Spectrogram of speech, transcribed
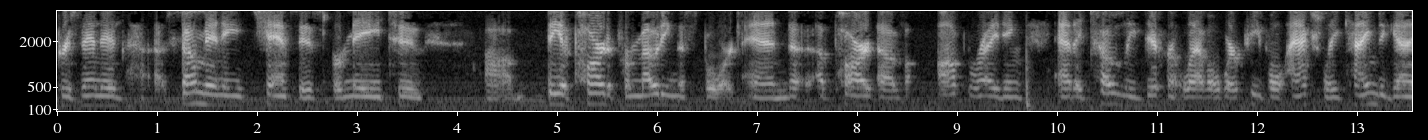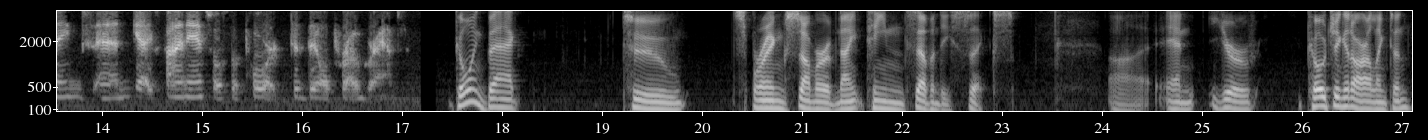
presented uh, so many chances for me to um, be a part of promoting the sport and a part of operating at a totally different level where people actually came to games and gave financial support to build programs. Going back to spring, summer of 1976, uh, and you're coaching at Arlington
